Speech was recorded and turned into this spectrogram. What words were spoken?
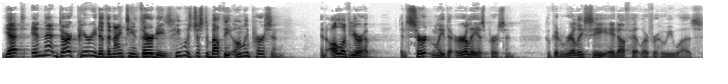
Yet, in that dark period of the 1930s, he was just about the only person in all of Europe, and certainly the earliest person, who could really see Adolf Hitler for who he was.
